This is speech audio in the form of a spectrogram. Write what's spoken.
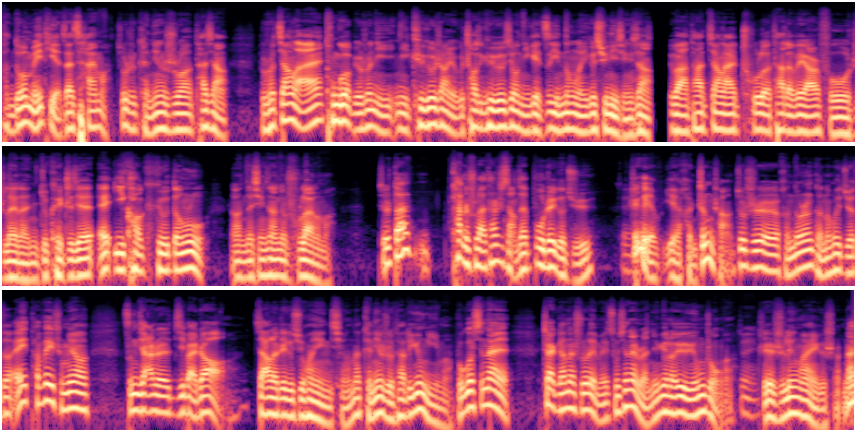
很多媒体也在猜嘛，就是肯定是说他想。比如说，将来通过，比如说你你 QQ 上有个超级 QQ 秀，你给自己弄了一个虚拟形象，对吧？他将来出了他的 VR 服务之类的，你就可以直接哎依靠 QQ 登录，然后你的形象就出来了嘛。就是大家看得出来，他是想在布这个局，对这个也也很正常。就是很多人可能会觉得，哎，他为什么要增加这几百兆，加了这个虚幻引擎？那肯定是有它的用意嘛。不过现在这儿刚才说的也没错，现在软件越来越臃肿了，对这也是另外一个事儿。那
